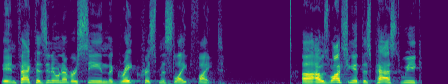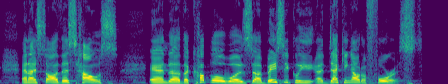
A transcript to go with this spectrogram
In fact, has anyone ever seen the Great Christmas Light Fight? Uh, I was watching it this past week, and I saw this house, and uh, the couple was uh, basically uh, decking out a forest.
